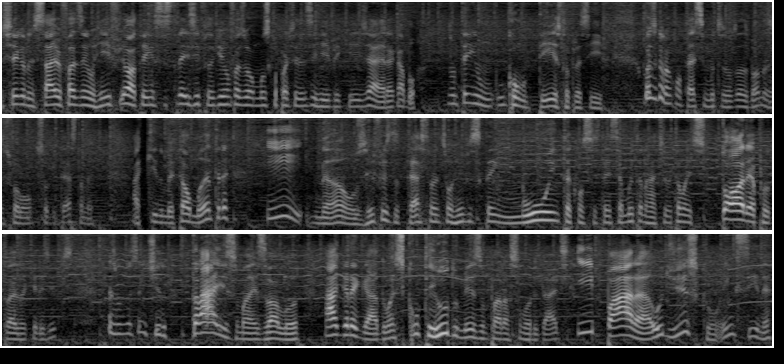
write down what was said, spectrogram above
chegam no ensaio, fazem um riff, ó, tem esses três riffs aqui, vamos fazer uma música a partir desse riff aqui, já era, acabou. Não tem um, um contexto para esse riff. Coisa que não acontece em muitas outras bandas, a gente falou sobre Testament aqui no Metal Mantra. E não, os riffs do Testament são riffs que têm muita consistência, muita narrativa, tem uma história por trás daqueles riffs. Faz muito sentido, traz mais valor agregado, mais conteúdo mesmo para a sonoridade e para o disco em si, né?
